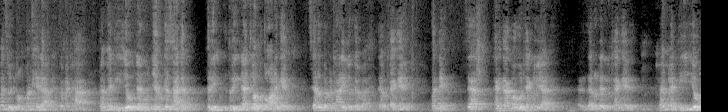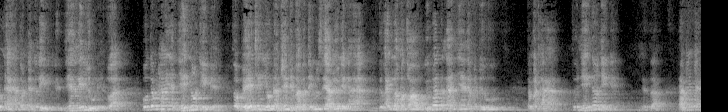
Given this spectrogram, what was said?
မဆိုကျွန်တော်မှတ်ခဲ့တာပဲတမထားဒါပေမဲ့ဒီယုံနဲ့ကိုညံကစားတဲ့သတိသတိနဲ့ကျွန်တော်မသွားရခဲ့ဘူးဆရာတို့တမထားတွေလုပ်ခဲ့ပါတယ်ဒါထိုင်ခဲ့တယ်မှတ်နေဆရာထိုင်တာကိုကိုထိုင်လို့ရတယ်ဆရာတို့လည်းထိုင်ခဲ့တယ်ဒါပေမဲ့ဒီယုံနဲ့ကတော့တကယ်လေးညံလေးလူတွေသူကဟိုတမထားရဲ့ညင်တော့ညင်တယ်သူကဘယ်ချင်းယုံနဲ့ဖြစ်နေမှမသိဘူးဆရာပြောနေတာသူအဲ့လောက်မသွားဘူးဝိပဿနာဉာဏ်နဲ့မတူဘူးတမထားကသူညင်တော့ညင်တယ်ဒါ ဒါပေမဲ့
